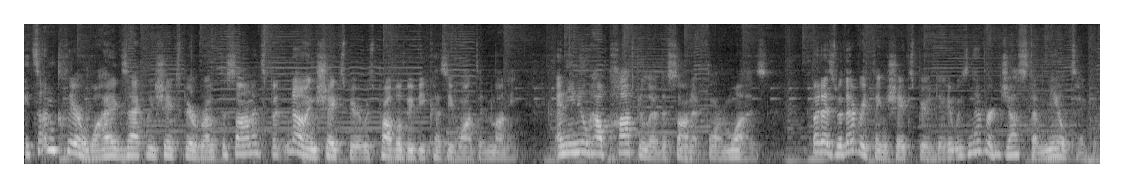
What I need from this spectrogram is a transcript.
It's unclear why exactly Shakespeare wrote the sonnets, but knowing Shakespeare was probably because he wanted money, and he knew how popular the sonnet form was. But as with everything Shakespeare did, it was never just a meal ticket.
